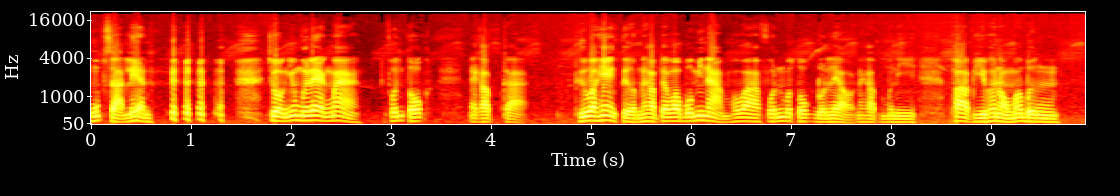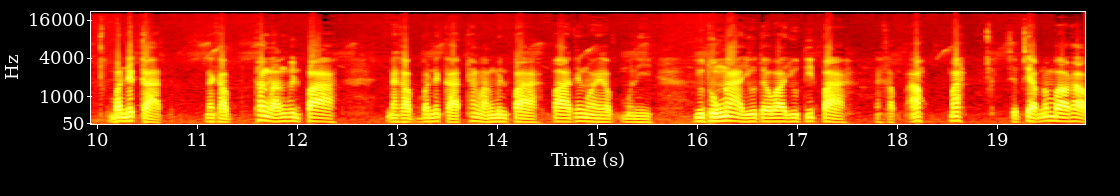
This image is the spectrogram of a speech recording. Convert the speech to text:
ฮุบสาดเลียนช่วงยังมือแรงมากฝนตกนะครับกะถือว่าแห้งเติมนะครับ แต่ว่าบ่มีน้ำเพราะว่าฝนบ่ตกโดนแล้วนะครับมื้อนี้พาพี่พาน้องมาเบิงบรรยากาศนะครับทางหลังเป็นป่านะครับ บรรยากาศทางหลังเป็นป่าป่าจังหน่อยครับมื้อนี้อยู่ทงหน้าอยู่แต่ว่าอยู่ติดป่านะครับ เอา มาเสียบๆน้ำบาวเท่า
